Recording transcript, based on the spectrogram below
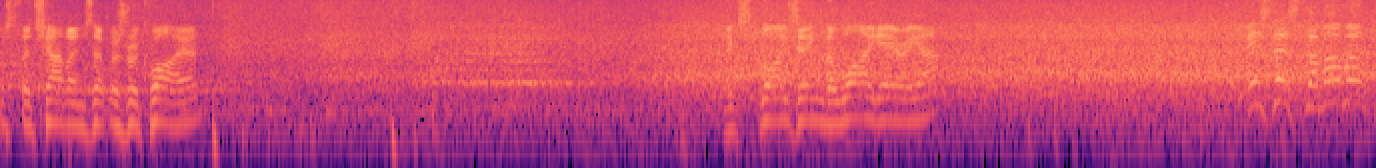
Just the challenge that was required. Exploiting the wide area. Is this the moment?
